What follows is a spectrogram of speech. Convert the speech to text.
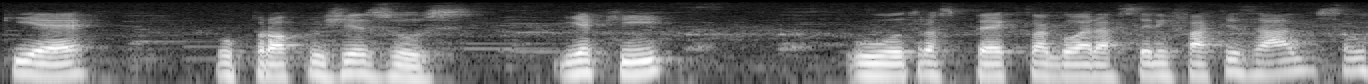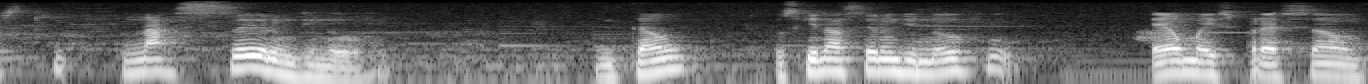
que é o próprio Jesus. E aqui, o outro aspecto agora a ser enfatizado são os que nasceram de novo. Então, os que nasceram de novo é uma expressão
